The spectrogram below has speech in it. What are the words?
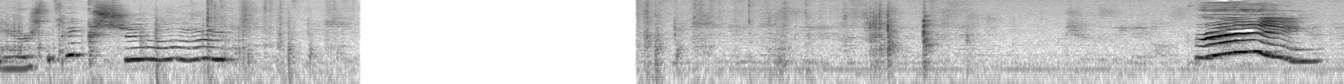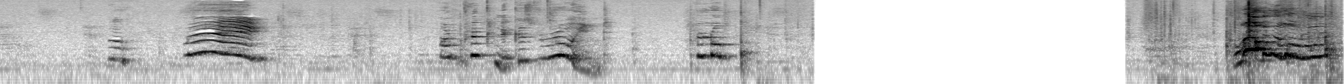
Here's the picture. Rain! Oh, rain! Our picnic is ruined. Plop. Oh,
